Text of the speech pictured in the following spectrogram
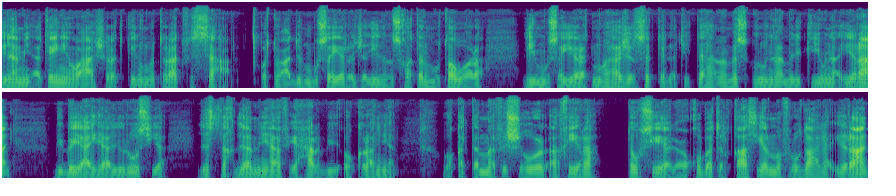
إلى 210 كيلومترات في الساعة. وتعد المسيرة الجديدة نسخة مطورة لمسيرة مهاجر ستة التي اتهم مسؤولون أمريكيون إيران ببيعها لروسيا لاستخدامها في حرب أوكرانيا. وقد تم في الشهور الأخيرة توسيع العقوبات القاسية المفروضة على إيران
